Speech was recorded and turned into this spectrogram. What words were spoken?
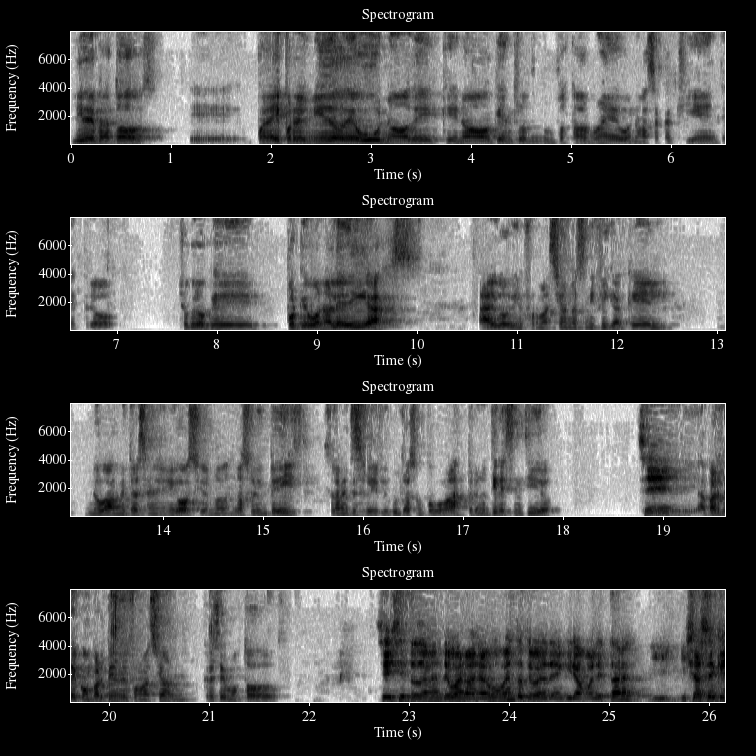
libre para todos por ahí por el miedo de uno, de que no, que dentro de un tostador nuevo nos va a sacar clientes, pero yo creo que porque vos no le digas algo de información no significa que él no va a meterse en el negocio, no, se lo impedís, solamente se lo dificultas un poco más, pero no tiene sentido. Sí. Aparte de compartiendo información, crecemos todos. Sí, sí, totalmente. Bueno, en algún momento te voy a tener que ir a molestar y, ya sé que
